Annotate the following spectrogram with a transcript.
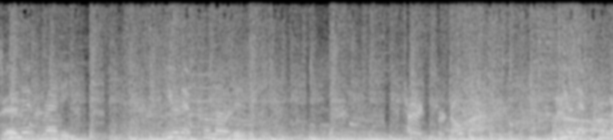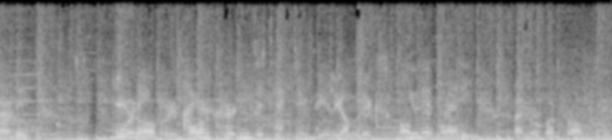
Set. Unit ready. Unit promoted. Tanks are no match. Unit promoted. Warning. Iron curtain detected. Helium mix optimal. Unit ready. Maneuver props engaged.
